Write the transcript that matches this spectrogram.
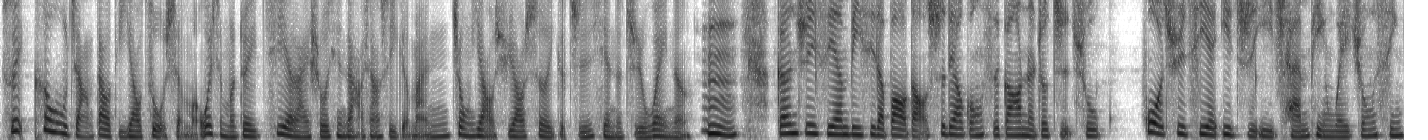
所以客户长到底要做什么？为什么对企业来说，现在好像是一个蛮重要、需要设一个职衔的职位呢？嗯，根据 CNBC 的报道，市调公司 g a r n e r 就指出，过去企业一直以产品为中心，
